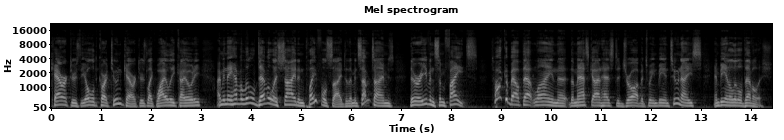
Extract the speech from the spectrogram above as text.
characters, the old cartoon characters like Wile E. Coyote, I mean, they have a little devilish side and playful side to them. And sometimes there are even some fights. Talk about that line that the mascot has to draw between being too nice and being a little devilish.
